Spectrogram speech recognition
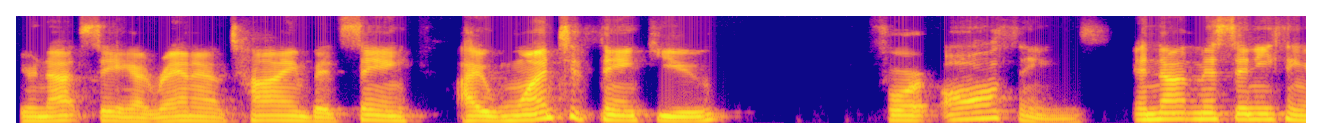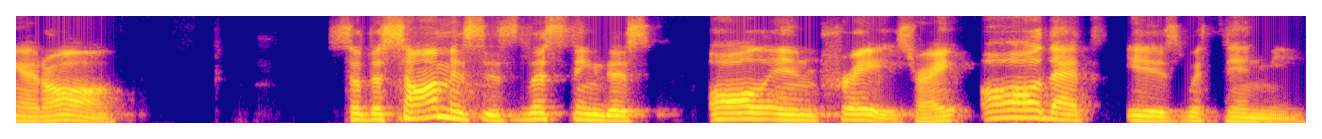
You're not saying I ran out of time, but saying I want to thank you for all things and not miss anything at all. So the psalmist is listing this all in praise, right? All that is within me.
